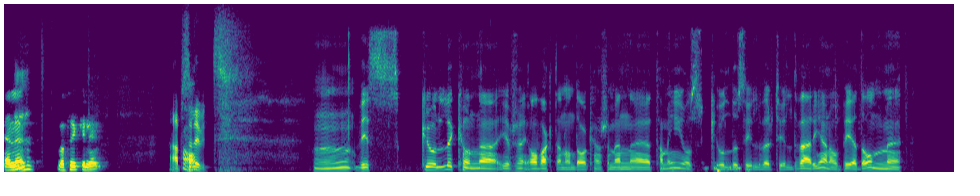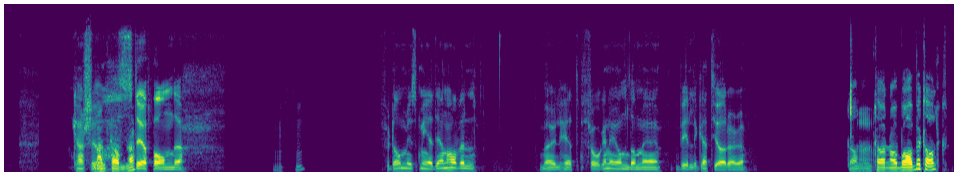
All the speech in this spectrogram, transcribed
Eller? Mm. Vad tycker ni? Absolut. Mm, vi skulle kunna i och för sig avvakta någon dag kanske, men eh, ta med oss guld och silver till dvärgarna och be dem eh, kanske stöpa om det. Mhm. För de i smedjan har väl möjlighet. Frågan är om de är villiga att göra det. De tar nog bra betalt.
